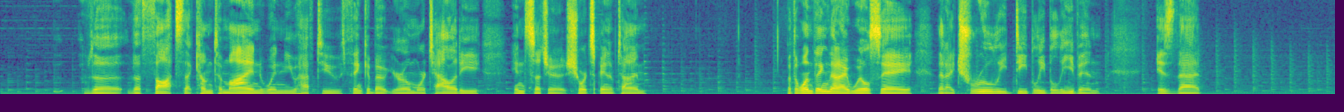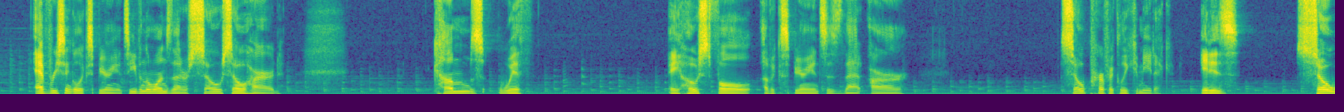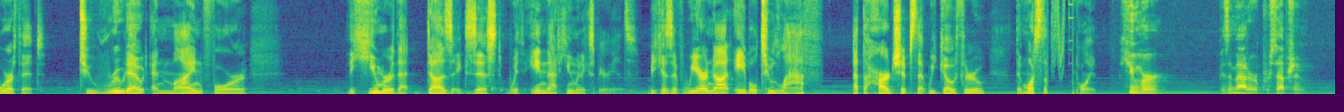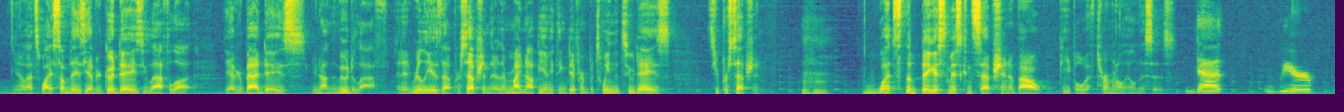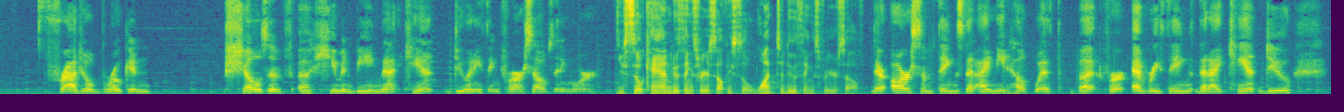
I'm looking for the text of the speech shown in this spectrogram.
the the thoughts that come to mind when you have to think about your own mortality in such a short span of time. But the one thing that I will say that I truly deeply believe in is that every single experience, even the ones that are so so hard, comes with a host full of experiences that are so perfectly comedic. It is so worth it to root out and mine for the humor that does exist within that human experience. Because if we are not able to laugh at the hardships that we go through, then what's the point? Humor is a matter of perception. You know, that's why some days you have your good days, you laugh a lot. You have your bad days, you're not in the mood to laugh. And it really is that perception there. There might not be anything different between the two days, it's your perception. Mm-hmm. What's the biggest misconception about people with terminal illnesses? that we're fragile, broken shells of a human being that can't do anything for ourselves anymore. You still can do things for yourself, you still want to do things for yourself. There are some things that I need help with, but for everything that I can't do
